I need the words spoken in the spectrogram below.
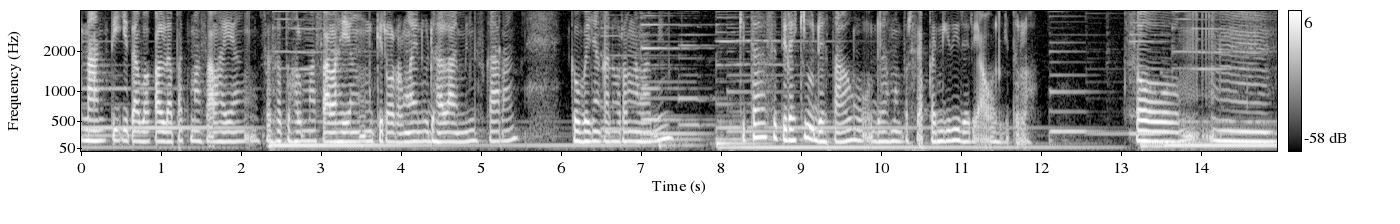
nanti kita bakal dapat masalah yang sesuatu hal masalah yang mungkin orang lain udah alamin sekarang kebanyakan orang alamin kita setidaknya udah tahu udah mempersiapkan diri dari awal gitu loh. So hmm,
